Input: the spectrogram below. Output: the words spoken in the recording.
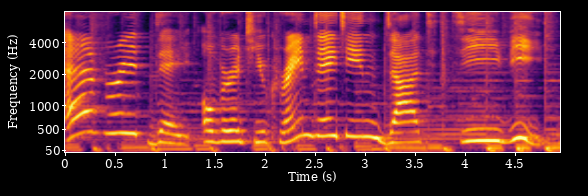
every day over at ukrainedating.tv.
